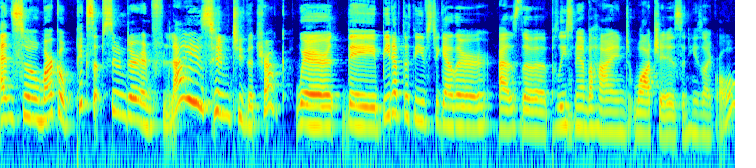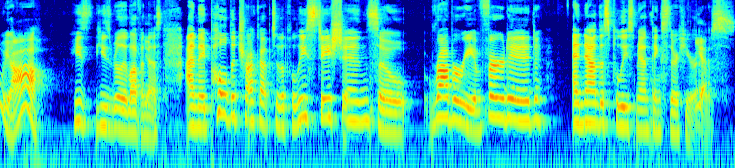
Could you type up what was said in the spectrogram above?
And so Marco picks up Sundar and flies him to the truck where they beat up the thieves together as the policeman behind watches and he's like, "Oh yeah." He's he's really loving this. And they pull the truck up to the police station, so robbery averted, and now this policeman thinks they're heroes. Yes.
